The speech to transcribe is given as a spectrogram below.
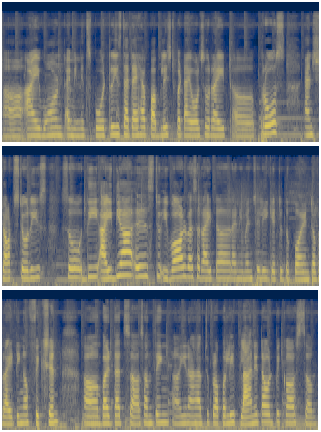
Uh, I want, I mean, it's poetries that I have published, but I also write uh, prose and short stories. So the idea is to evolve as a writer and eventually get to the point of writing a fiction. Uh, but that's uh, something, uh, you know, I have to properly plan it out because. Um,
